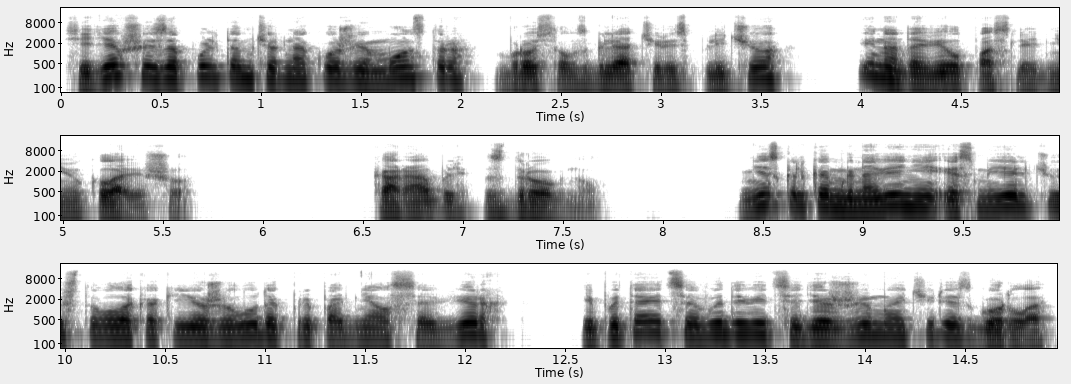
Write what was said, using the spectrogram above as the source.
Сидевший за пультом чернокожий монстр бросил взгляд через плечо и надавил последнюю клавишу. Корабль вздрогнул. Несколько мгновений Эсмиэль чувствовала, как ее желудок приподнялся вверх и пытается выдавить содержимое через горло.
